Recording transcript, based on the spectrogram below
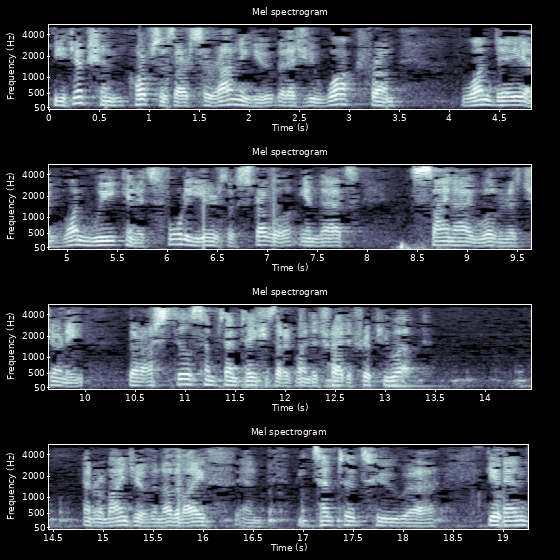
The Egyptian corpses are surrounding you, but as you walk from one day and one week and it's 40 years of struggle in that Sinai wilderness journey, there are still some temptations that are going to try to trip you up and remind you of another life and be tempted to uh, give in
